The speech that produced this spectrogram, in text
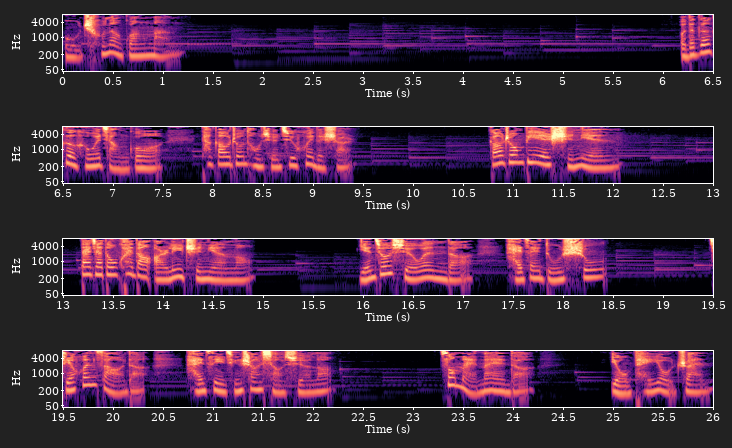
舞出了光芒。我的哥哥和我讲过他高中同学聚会的事儿。高中毕业十年，大家都快到而立之年了，研究学问的还在读书，结婚早的孩子已经上小学了，做买卖的有赔有赚。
